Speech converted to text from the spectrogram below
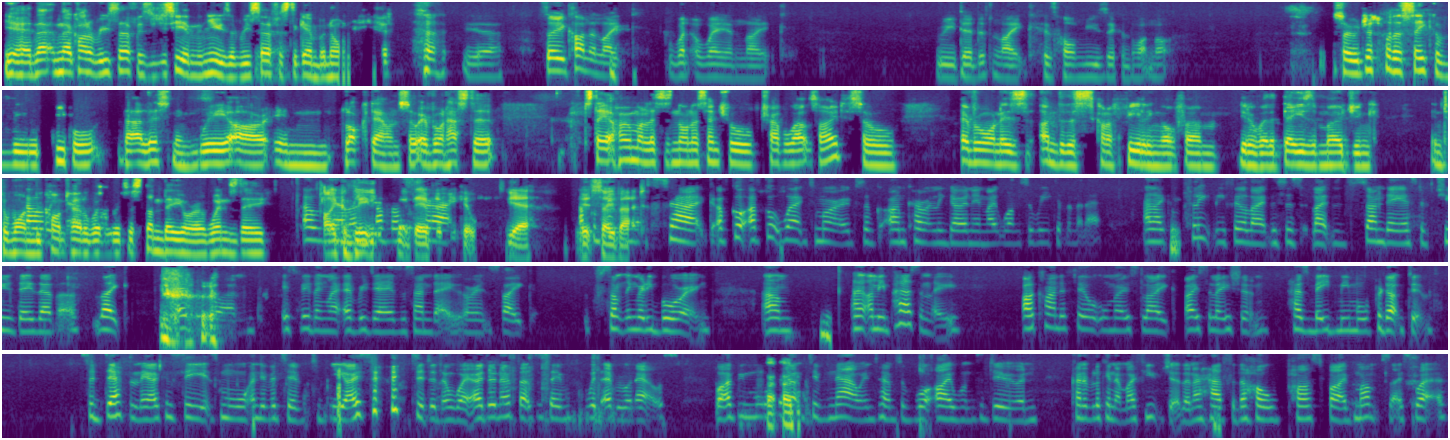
Yeah, and that, and that kind of resurfaced. Did you see in the news? It resurfaced again, but no one did yeah, so he kind of like went away and like redid like his whole music and whatnot. So, just for the sake of the people that are listening, we are in lockdown, so everyone has to stay at home unless it's non-essential travel outside. So, everyone is under this kind of feeling of, um, you know, where the days are merging into one. Oh, we can't yeah. tell whether it's a Sunday or a Wednesday. Oh yeah. I completely I've lost forgot day of the track. week it was. Yeah, I've it's so bad. Track. I've got I've got work tomorrow because I'm currently going in like once a week at the minute, and I completely feel like this is like the Sundayest of Tuesdays ever. Like everyone is feeling like every day is a Sunday, or it's like something really boring. Um, I, I mean, personally, I kind of feel almost like isolation has made me more productive. So definitely, I can see it's more innovative to be isolated in a way. I don't know if that's the same with everyone else, but I've been more productive now in terms of what I want to do and kind of looking at my future than I have for the whole past five months. I swear.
